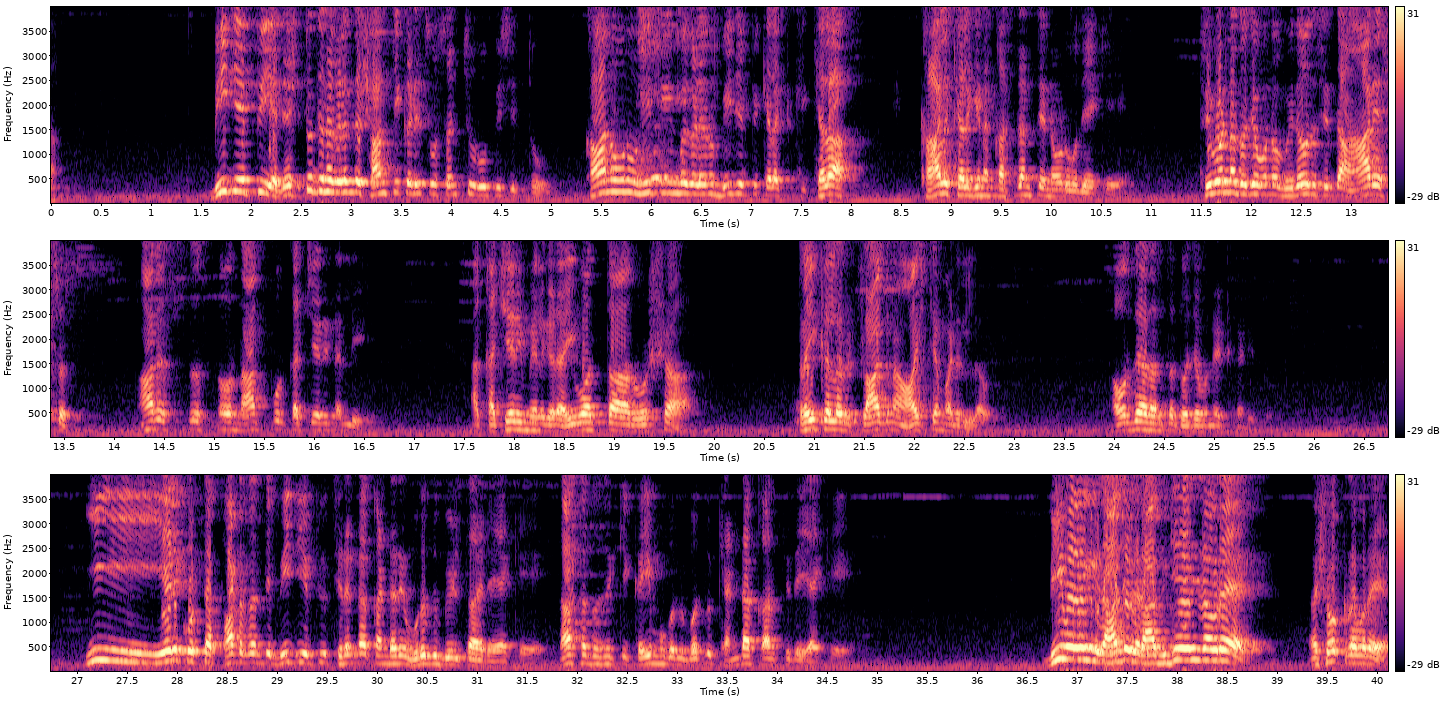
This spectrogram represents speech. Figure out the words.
ಬಿ ಜೆ ಪಿ ಅದೆಷ್ಟು ದಿನಗಳಿಂದ ಶಾಂತಿ ಕಡಿಸುವ ಸಂಚು ರೂಪಿಸಿತ್ತು. ಕಾನೂನು ನೀತಿ ನಿಯಮಗಳನ್ನು ಬಿ ಜೆ ಪಿ ಕೆಲ ಕೆಲ ಕಾಲ ಕೆಳಗಿನ ಕಸದಂತೆ ನೋಡುವುದೇಕೆ ತ್ರಿವರ್ಣ ಧ್ವಜವನ್ನು ವಿರೋಧಿಸಿದ್ದ R S S, R S ಎಸ್ನವ್ರು Nagpur ಕಚೇರಿನಲ್ಲಿ, ಆ ಕಚೇರಿ ಮೇಲ್ಗಡೆ ಐವತ್ತಾರು ವರ್ಷ ಟ್ರೈ ಕಲರ್ ಫ್ಲಾಗ್ನ ಆಯ್ಕೆ ಮಾಡಿರಲಿಲ್ಲ ಅವರು. ಅವ್ರದ್ದೇ ಆದಂಥ ಧ್ವಜವನ್ನು ಇಟ್ಕೊಂಡಿದ್ರು. ಈ ಹೇಳಿಕೊಟ್ಟ ಪಾಠದಂತೆ ಬಿ ಜೆ ಪಿಯು ತಿರಂಗ ಕಂಡರೆ ಉರಿದು ಬೀಳ್ತಾ ಇದೆ ಯಾಕೆ? ರಾಷ್ಟ್ರಧ್ವಜಕ್ಕೆ ಕೈ ಮುಗಿದು ಬದಲು ಕೆಂಡ ಕಾರ್ತಿದೆ ಯಾಕೆ? ಬಿ ವೈ ರಾಜ ವಿಜಯೇಂದ್ರ ಅವರೇ ಅಶೋಕ್ ರವರೇ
